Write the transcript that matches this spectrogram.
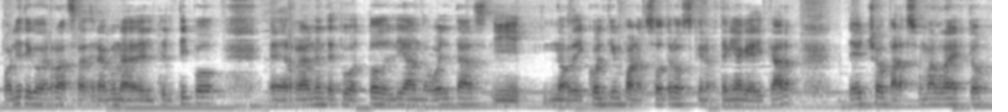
político de raza, de alguna, del, tipo eh, realmente estuvo todo el día dando vueltas y nos dedicó el tiempo a nosotros que nos tenía que dedicar. De hecho, para sumarle a esto,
